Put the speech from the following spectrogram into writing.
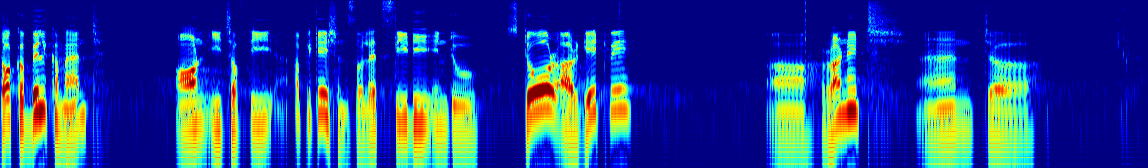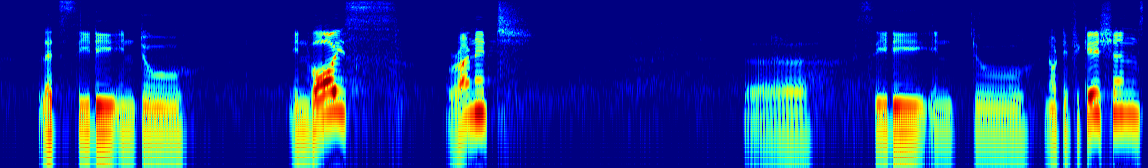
docker build command on each of the applications. So let's cd into store, our gateway, uh, run it, and uh, let's cd into invoice, run it, uh, cd into notifications,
